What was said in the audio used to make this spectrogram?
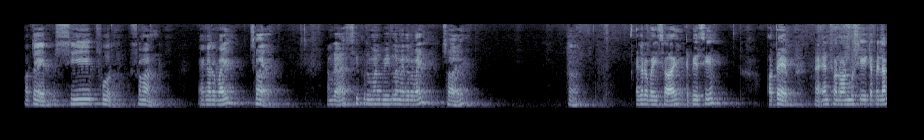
অতএব সি ফোর সমান এগারো বাই ছয়। আমরা সি ফোর মান পেয়ে গেলাম এগারো বাই ছয়। হ্যাঁ এগারো বাই ছয়, এটা পেয়েছি। অতএব হ্যাঁ এন সমান ওয়ান বসিয়ে এটা পেলাম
